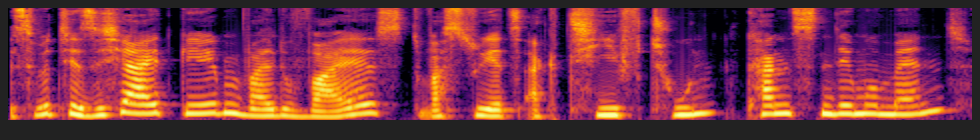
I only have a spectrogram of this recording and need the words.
Es wird dir Sicherheit geben, weil du weißt, was du jetzt aktiv tun kannst in dem Moment.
